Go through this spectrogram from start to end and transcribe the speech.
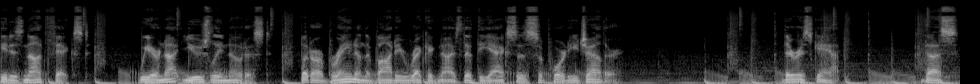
it is not fixed. We are not usually noticed, but our brain and the body recognize that the axes support each other. There is gap. Thus,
